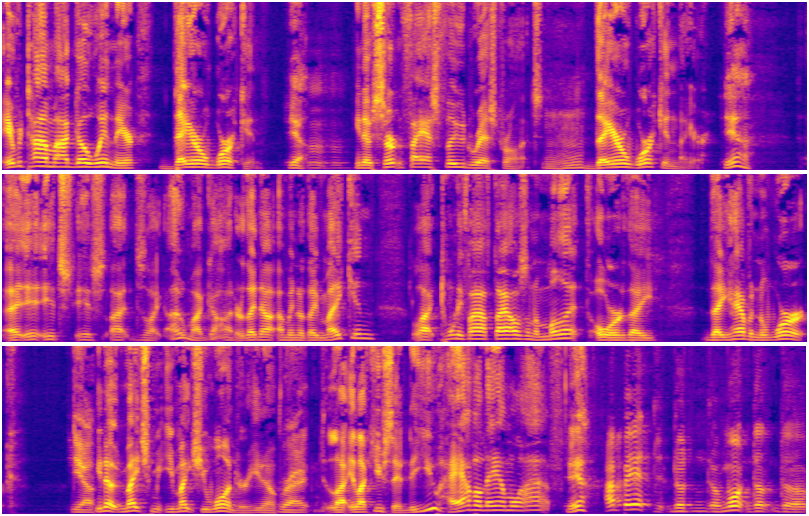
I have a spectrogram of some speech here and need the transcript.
every time I go in there, they're working. yeah You know, certain fast food restaurants, they're working there. yeah Uh, it, it's it's like, it's like oh my god, are they not? I mean, are they making like twenty five thousand a month, or are they they having to work? Yeah You know, it makes me it makes you wonder. You know, Right. Like like you said, do you have a damn life? yeah I bet the the one the, the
